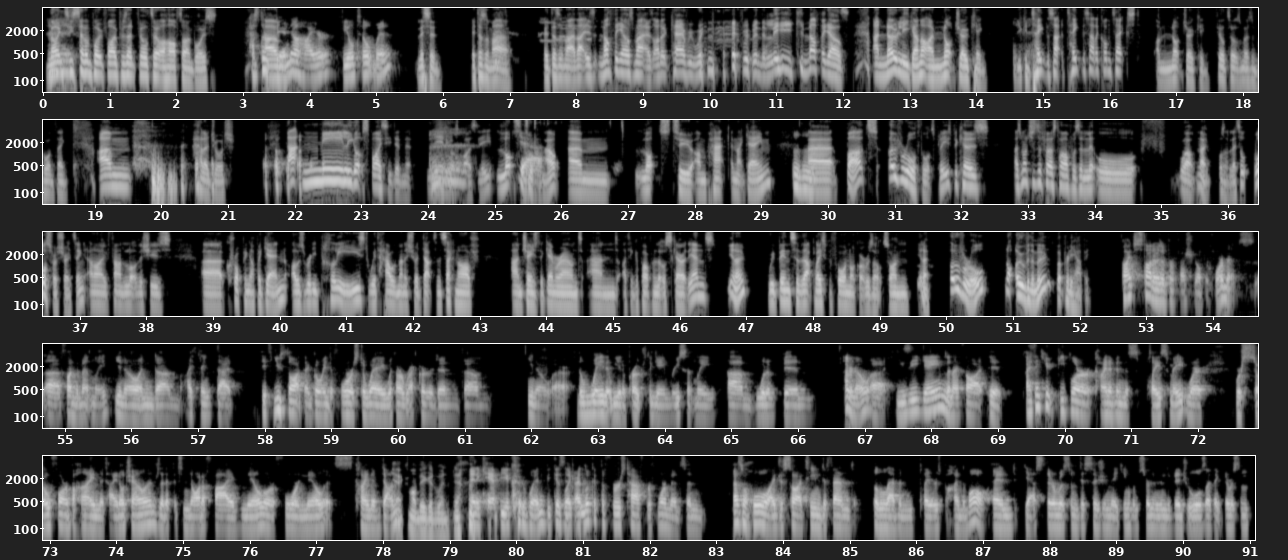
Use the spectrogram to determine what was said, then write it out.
97.5% field tilt at half time, boys. Has there Um, been a higher field tilt win? Listen, it doesn't matter. It doesn't matter. That is nothing else matters. I don't care if we win if we win the league, nothing else. And no league, I know I'm not joking. You can take this out take this out of context. I'm not joking. Field tilt is the most important thing. Um hello, George. That nearly got spicy, didn't it? Nearly got spicy. Lots to talk about. Um, lots to unpack in that game. Mhm. Uh, but overall thoughts, please, because as much as the first half was a little, well, no, wasn't a little, was frustrating, and I found a lot of issues uh, cropping up again. I was really pleased with how we managed to adapt in the second half and change the game around. And I think apart from a little scare at the end, you know, we've been to that place before and not got results. So I'm, you know, overall not over the moon, but pretty happy. I just thought it was a professional performance, uh, fundamentally, you know, and um, I think that if you thought that going to Forest away with our record and, um, you know, uh, the way that we had approached the game recently um, would have been, I don't know, uh, easy game, then I thought it. I think you, people are kind of in this place, mate, where we're so far behind the title challenge that if it's not a 5 0 or 4 0, it's kind of done Yeah, it can't be a good win. Yeah. and it can't be a good win because like I look at the first half performance and as a whole I just saw a team defend 11 players behind the ball and yes there was some decision making from certain individuals I think there was some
